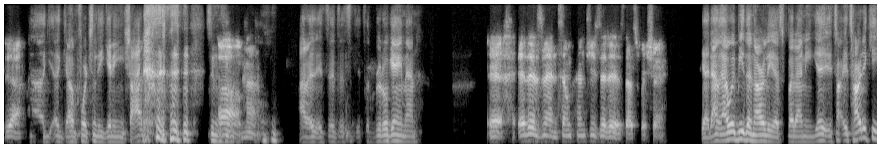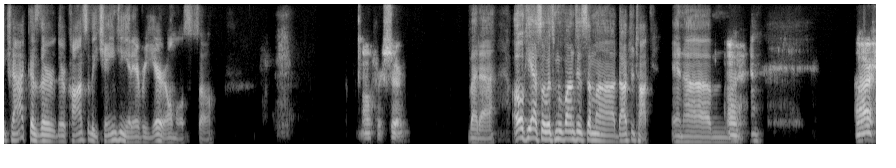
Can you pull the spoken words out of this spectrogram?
yeah. Uh, unfortunately, getting shot. as as Oh man, it's, it's it's it's a brutal game, man. it, it is, man. Some countries it is. That's for sure. Yeah, that, that would be the gnarliest. But I mean, yeah, it's it's hard to keep track because they're they're constantly changing it every year almost. So, Oh, for sure. But uh, okay, yeah. So let's move on to some uh, Dodger talk. And um, All right. All right,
